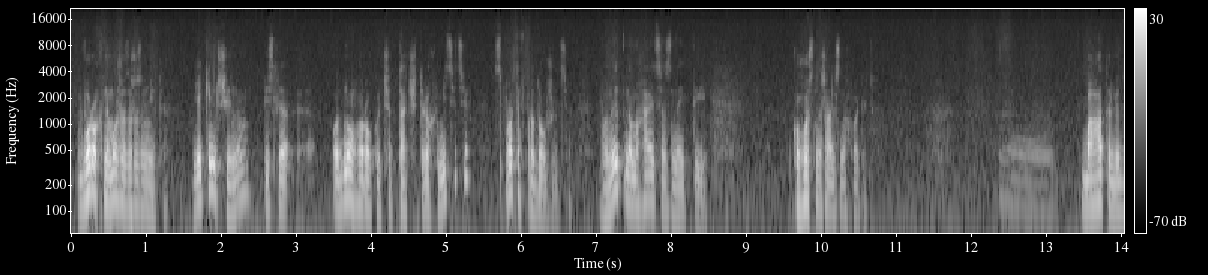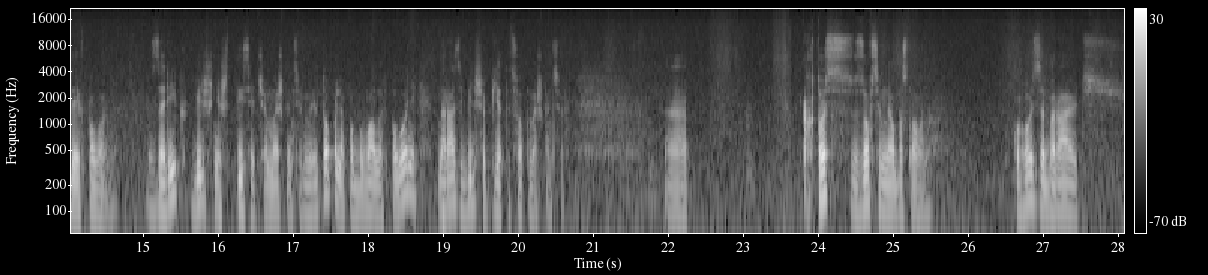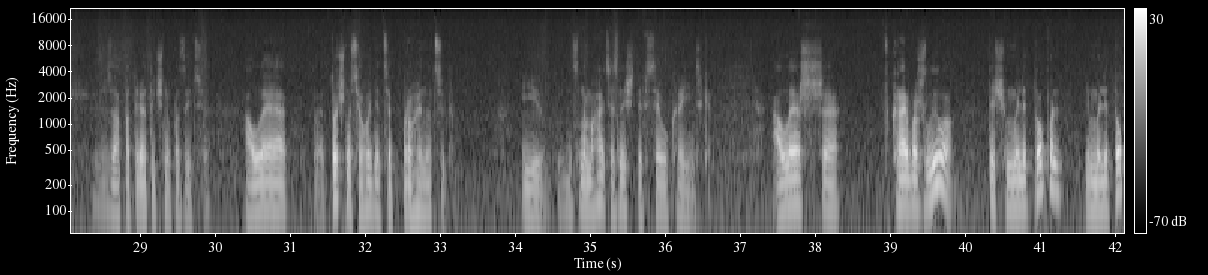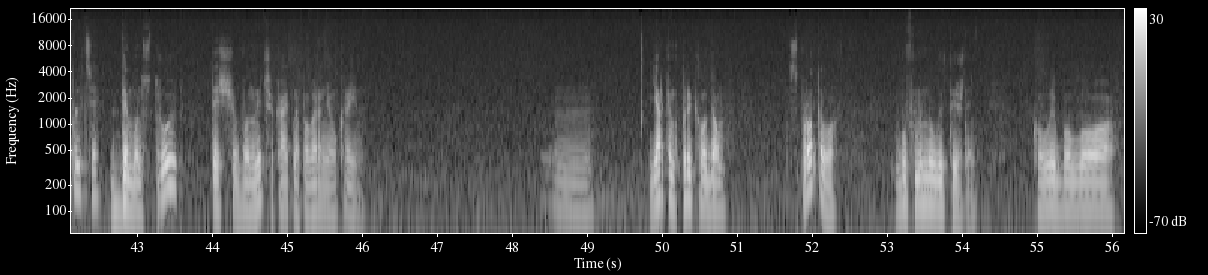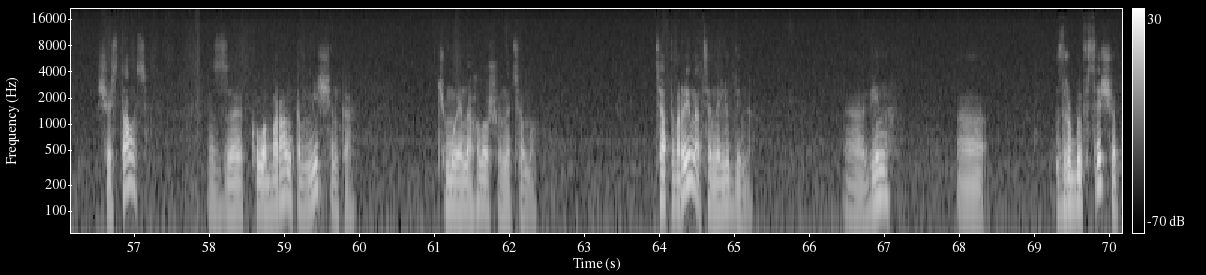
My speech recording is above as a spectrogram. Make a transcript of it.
Ворог не може зрозуміти, яким чином після одного року чи та чотирьох місяців спротив продовжується. Вони намагаються знайти. Когось, на жаль, знаходять. Е, Багато людей в полоні. За рік більш ніж тисяча мешканців Мелітополя побували в полоні, наразі більше 500 мешканців. Е, Хтось зовсім не обосновано. Когось забирають за патріотичну позицію. Але точно сьогодні це про геноцид. І намагаються знищити все українське. Але ж е, вкрай важливо те, що Мелітополь і мелітопольці демонструють те, що вони чекають на повернення України. Ярким прикладом спротиву був минулий тиждень, коли було щось сталося з колаборантом Міщенка. Чому я наголошую на цьому? Ця тварина це не людина. Е, Він е, зробив все, щоб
